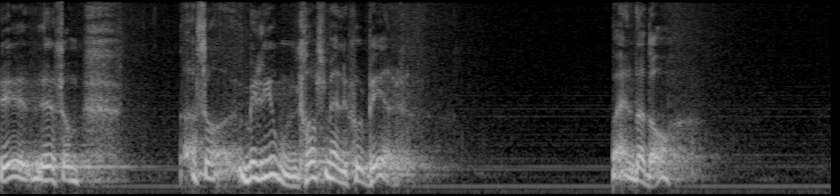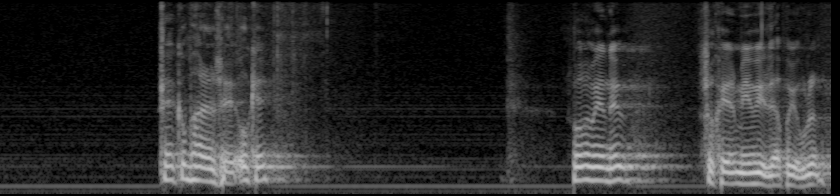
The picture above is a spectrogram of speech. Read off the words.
Det är, det är som alltså, miljontals människor ber. Varenda dag. Sen kom Herren och säger okej. Okay. Från och med nu så sker min vilja på jorden.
